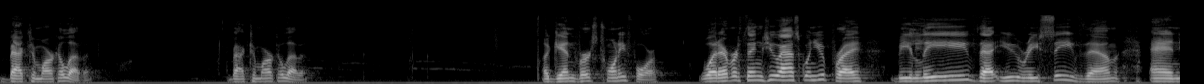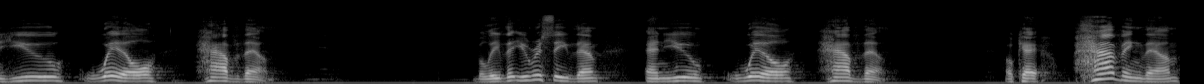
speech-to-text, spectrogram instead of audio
back to Mark 11. Back to Mark 11. Again, verse 24. Whatever things you ask when you pray, believe that you receive them and you will have them. Believe that you receive them and you will have them. Okay? Having them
